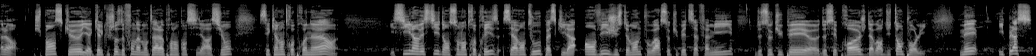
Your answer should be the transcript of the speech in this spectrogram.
Alors, je pense qu'il y a quelque chose de fondamental à prendre en considération, c'est qu'un entrepreneur, s'il investit dans son entreprise, c'est avant tout parce qu'il a envie justement de pouvoir s'occuper de sa famille, de s'occuper euh, de ses proches, d'avoir du temps pour lui. Mais il place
